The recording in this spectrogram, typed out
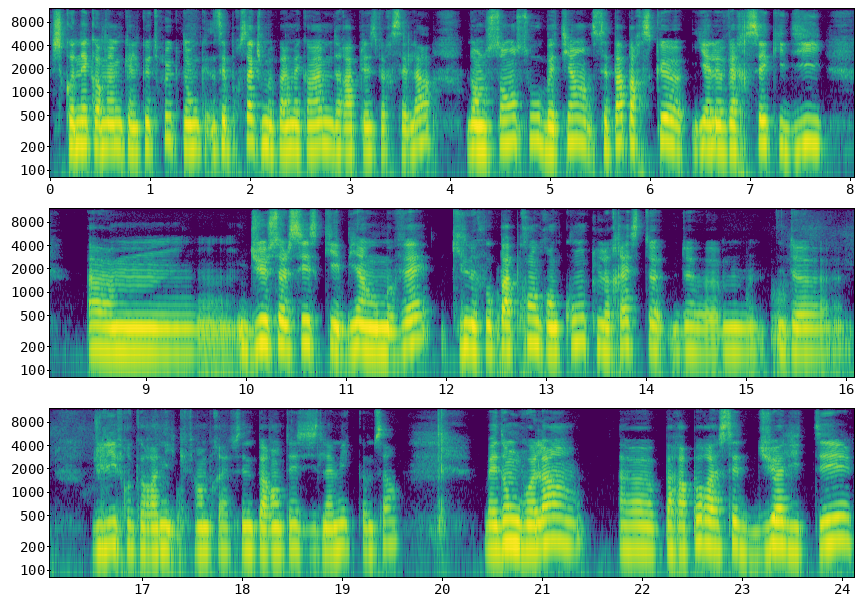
je connais quand même quelques trucs. Donc, c'est pour ça que je me permets quand même de rappeler ce verset-là, dans le sens où, ben tiens, c'est pas parce qu'il y a le verset qui dit euh, Dieu seul sait ce qui est bien ou mauvais, qu'il ne faut pas prendre en compte le reste de, du livre coranique. Enfin bref, c'est une parenthèse islamique comme ça. Mais donc voilà, euh, par rapport à cette dualité,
